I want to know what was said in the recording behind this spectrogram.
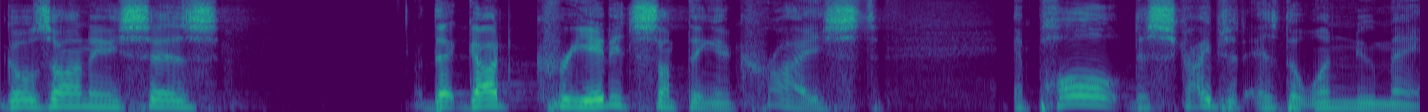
goes on and he says that God created something in Christ and Paul describes it as the one new man.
